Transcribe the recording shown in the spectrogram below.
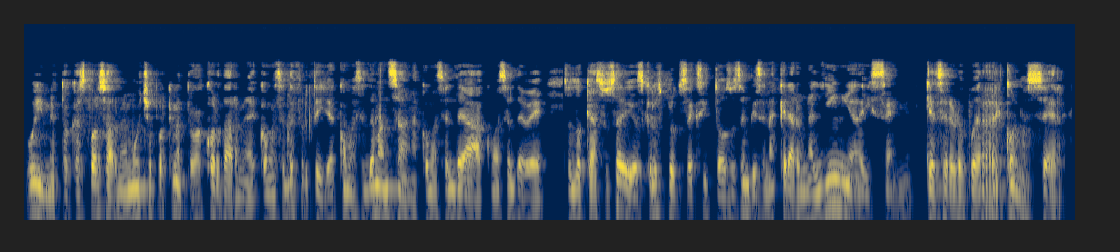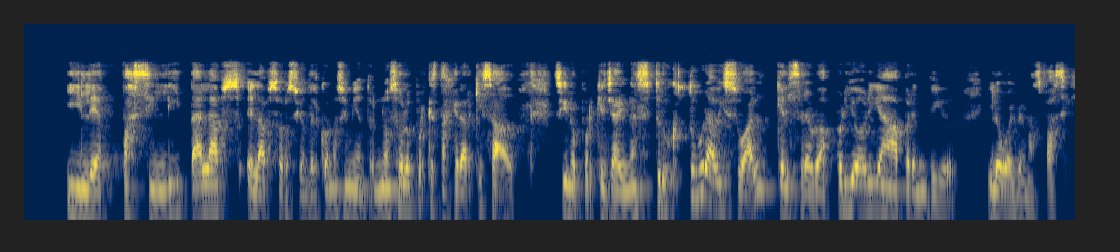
uy, me toca esforzarme mucho porque me toca acordarme de cómo es el de frutilla, cómo es el de manzana, cómo es el de A, cómo es el de B. Entonces lo que ha sucedido es que los productos exitosos empiezan a crear una línea de diseño que el cerebro puede reconocer y le facilita la, absorción del conocimiento, no solo porque está jerarquizado, sino porque ya hay una estructura visual que el cerebro a priori ha aprendido y lo vuelve más fácil.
